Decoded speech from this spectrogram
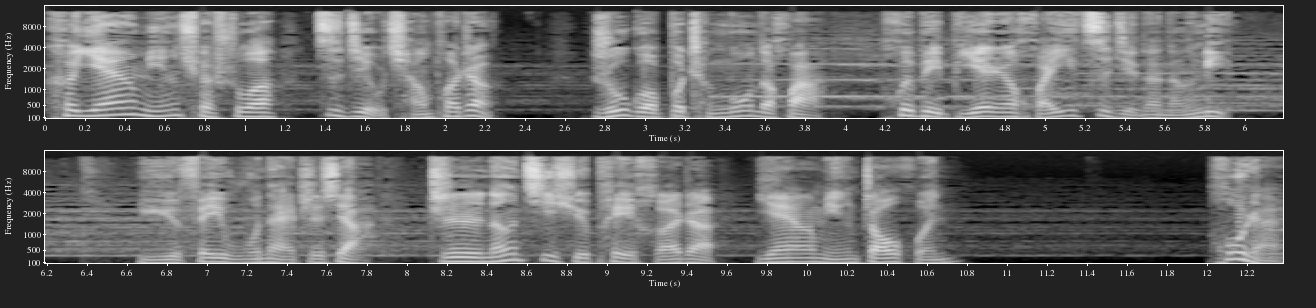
可严阳明却说自己有强迫症，如果不成功的话，会被别人怀疑自己的能力。宇飞无奈之下，只能继续配合着严阳明招魂。忽然，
